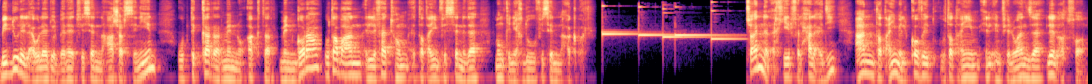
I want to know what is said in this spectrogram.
بيدوا للأولاد والبنات في سن 10 سنين وبتتكرر منه أكتر من جرعة. وطبعا اللي فاتهم التطعيم في السن ده ممكن ياخدوه في سن أكبر. سؤالنا الأخير في الحلقة دي عن تطعيم الكوفيد وتطعيم الإنفلونزا للأطفال.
